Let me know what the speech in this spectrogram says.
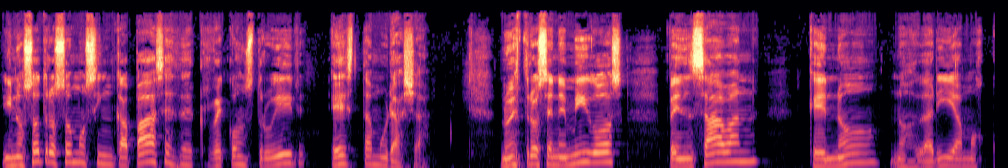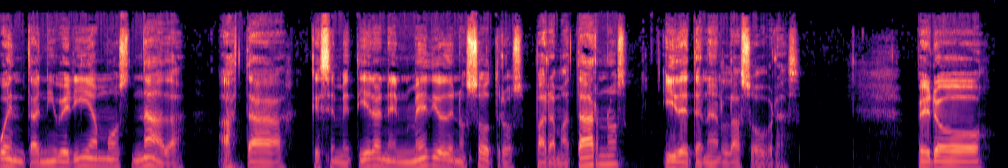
y nosotros somos incapaces de reconstruir esta muralla. Nuestros enemigos pensaban que no nos daríamos cuenta ni veríamos nada hasta que se metieran en medio de nosotros para matarnos y detener las obras. Pero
